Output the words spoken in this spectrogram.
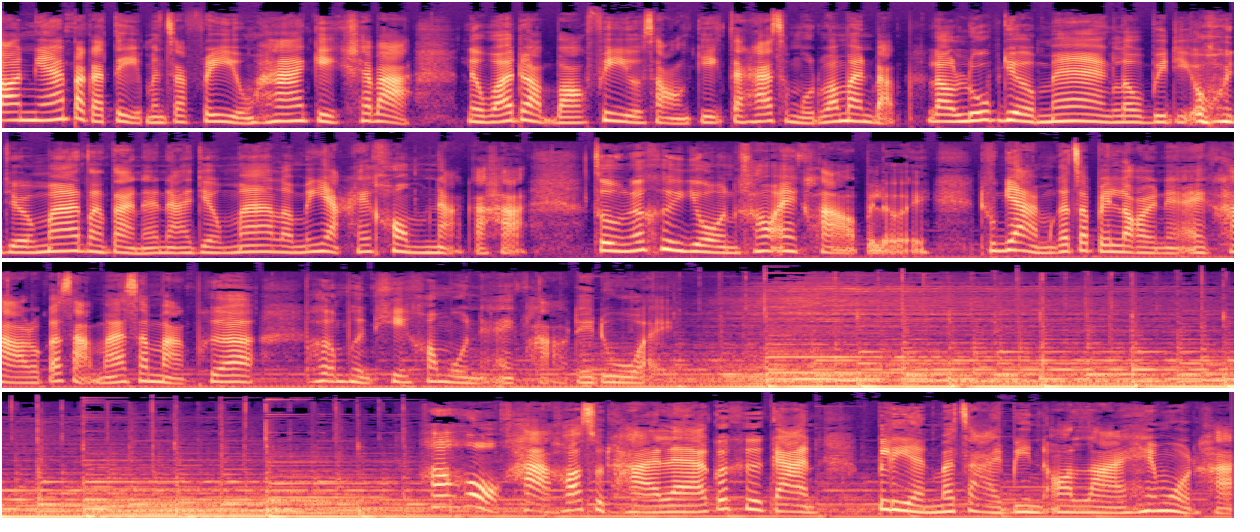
ตอนนี้ปกติมันจะฟรีอยู่5กิกใช่ป่ะหรือว่า Dropbox ฟรีอยู่2กิกแต่ถ้าสมมติว่ามันแบบเรารูปเยอะมากเราวิดีโอเยอะมากต่างๆนานาเยอะมากเราไม่อยากให้คอมหนักอะค่ะจูนก็คือโยนเข้า iCloud ไปเลย ทุกอย่างมันก็จะไปลอยใน iCloud แล้วก็สามารถสมัครเพื่อเพิ่มพื้นที่ข้อมูลใน iCloud ได้ด้วย 6 ค่ะ ข้อสุดท้ายแล้วก็คือการเปลี่ยนมาจ่ายบินออนไลน์ให้หมดค่ะ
